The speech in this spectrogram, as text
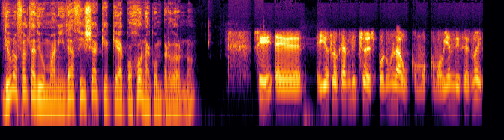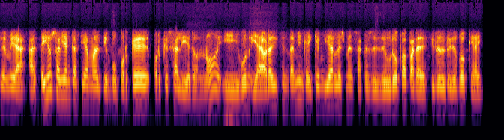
de una falta de humanidad, Isa, que, que acojona, con perdón, ¿no? Sí, eh, ellos lo que han dicho es, por un lado, como, como bien dices, ¿no? Dicen, mira, ellos sabían que hacía mal tiempo, ¿por qué, ¿por qué salieron, no? Y bueno, y ahora dicen también que hay que enviarles mensajes desde Europa para decir el riesgo que hay.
